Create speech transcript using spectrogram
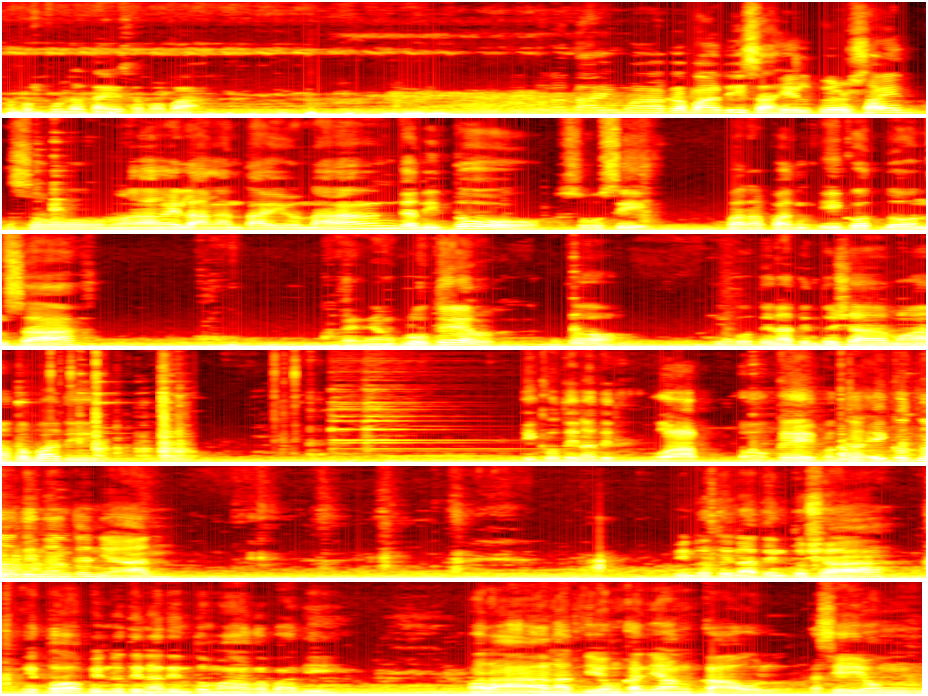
Tapos punta tayo sa baba. Ito na tayo mga kabady sa helper side. So, mangangailangan tayo ng ganito. Susi. Para pang ikot doon sa kanyang floater. Ito. Ikutin natin to siya mga kabady. Ikutin natin. Wap! Okay. Pagka ikot natin ng ganyan, pindutin natin to siya. Ito pindutin natin to mga kabady para aangat yung kanyang cowl kasi yung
